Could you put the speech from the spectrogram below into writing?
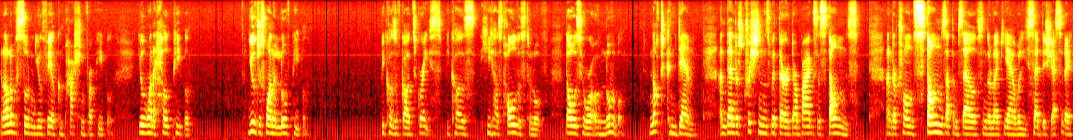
and all of a sudden you'll feel compassion for people. You'll want to help people. You'll just want to love people because of God's grace, because He has told us to love those who are unlovable, not to condemn. And then there's Christians with their, their bags of stones and they're throwing stones at themselves and they're like, Yeah, well, you said this yesterday.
